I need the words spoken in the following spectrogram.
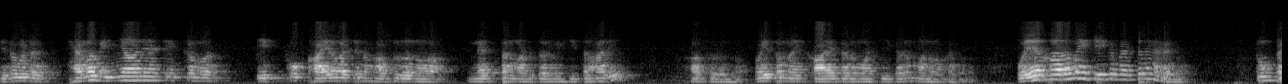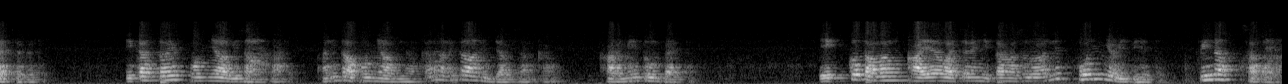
එතකොට හැම විඥානයක් එක්කම එක්ක කය වචන හසුරනවා නැත්නම් අඩුතරමින් හිත හරි හසුරනවා. ඔය තමයි කාය කර්ම වචී කර්ම මනෝ කර්ම. ඔය කර්ම එක එක පැත්තට හැරෙනවා. තුන් පැත්තකට. එකක් තමයි පුඤ්ඤාවි සංකාර. අනික අපුඤ්ඤාවි සංකාර, අනික ආනිජ්ජාවි සංකාර. කර්මයේ තුන් පැත්ත. එක්ක තමන් කය වචන හිත හසුරවන්නේ පුඤ්ඤ විදිහට. පිනක් සඳහා.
